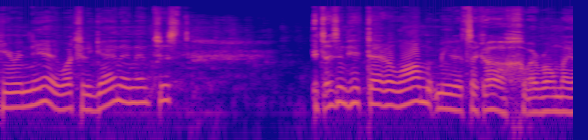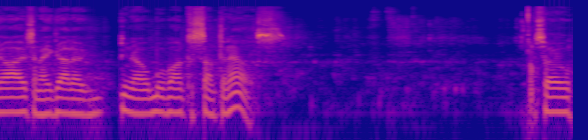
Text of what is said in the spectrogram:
here and there, I watch it again, and it just. It doesn't hit that alarm with me. It's like, oh, I roll my eyes and I gotta, you know, move on to something else. So,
